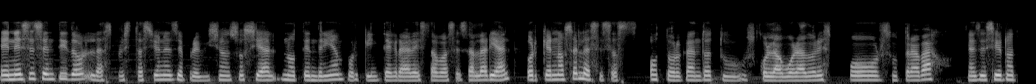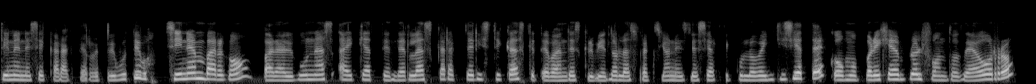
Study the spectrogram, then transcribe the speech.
En ese sentido, las prestaciones de previsión social no tendrían por qué integrar esta base salarial porque no se las estás otorgando a tus colaboradores por su trabajo es decir, no tienen ese carácter retributivo. Sin embargo, para algunas hay que atender las características que te van describiendo las fracciones de ese artículo 27, como por ejemplo el fondo de ahorro.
